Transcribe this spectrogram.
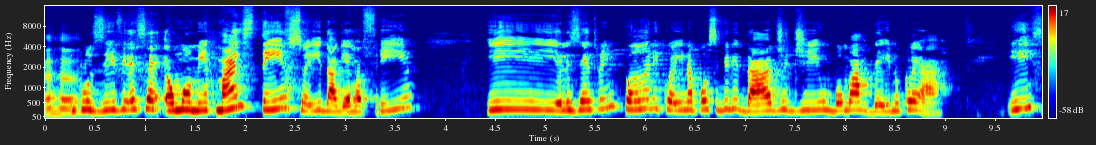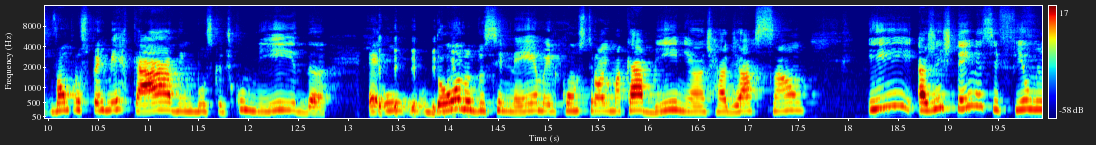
Uhum. Inclusive esse é o momento mais tenso aí da Guerra Fria e eles entram em pânico aí na possibilidade de um bombardeio nuclear e vão para o supermercado em busca de comida. É, o, o, dono do cinema ele constrói uma cabine anti-radiação. E a gente tem nesse filme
